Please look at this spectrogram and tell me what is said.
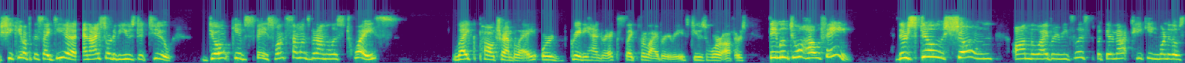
she came up with this idea, and I sort of used it too. Don't give space. Once someone's been on the list twice, like Paul Tremblay or Grady Hendrix, like for library reads, to use horror authors, they move to a Hall of Fame. They're still shown on the library reads list, but they're not taking one of those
